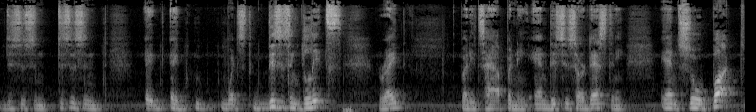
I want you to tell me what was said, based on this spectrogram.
this isn't this isn't a, a, what's this isn't glitz, right? But it's happening and this is our destiny. And so, but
